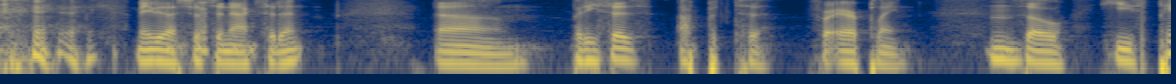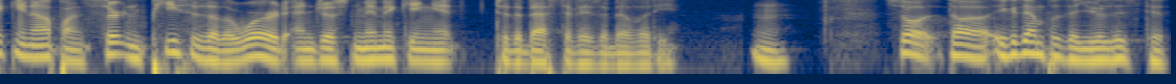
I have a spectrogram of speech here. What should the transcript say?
maybe that's just an accident. Um, but he says apt for airplane. So he's picking up on certain pieces of the word and just mimicking it to the best of his ability. So the examples that you listed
